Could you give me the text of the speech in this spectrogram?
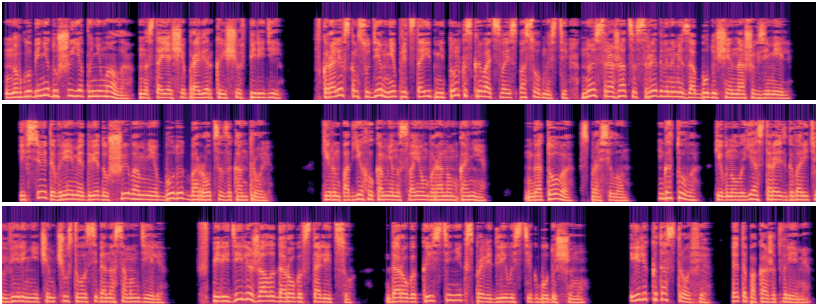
Но в глубине души я понимала, настоящая проверка еще впереди. В королевском суде мне предстоит не только скрывать свои способности, но и сражаться с Редвинами за будущее наших земель. И все это время две души во мне будут бороться за контроль. Киран подъехал ко мне на своем вороном коне. «Готово?» — спросил он. «Готово», — кивнула я, стараясь говорить увереннее, чем чувствовала себя на самом деле. Впереди лежала дорога в столицу. Дорога к истине, к справедливости, к будущему. Или к катастрофе. Это покажет время.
